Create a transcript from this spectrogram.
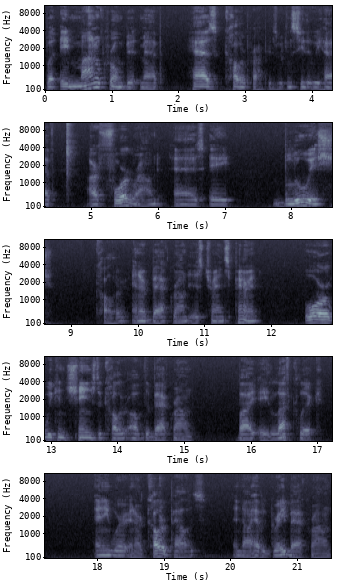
But a monochrome bitmap has color properties. We can see that we have our foreground as a bluish color and our background is transparent or we can change the color of the background by a left click anywhere in our color palettes and now I have a gray background,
